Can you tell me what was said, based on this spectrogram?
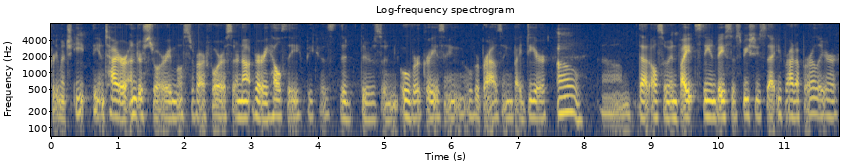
pretty much eat the entire understory. Most of our forests are not very healthy because the, there's an overgrazing, overbrowsing by deer. Oh, Um, that also invites the invasive species that you brought up earlier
